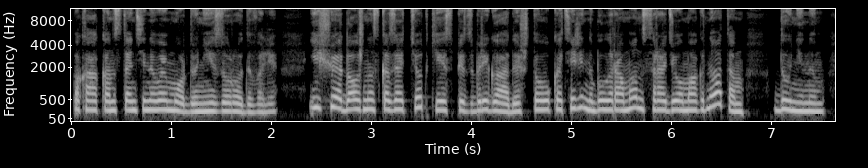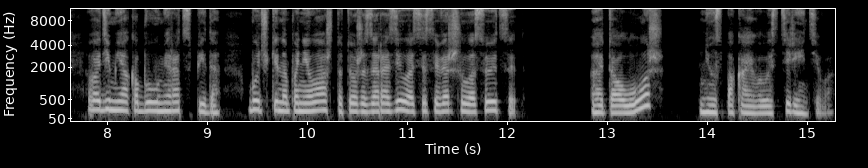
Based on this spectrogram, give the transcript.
пока Константиновой морду не изуродовали. Еще я должна сказать тетке из спецбригады, что у Катерины был роман с радиомагнатом Дуниным. Вадим якобы умер от СПИДа. Бочкина поняла, что тоже заразилась и совершила суицид. «Это ложь?» — не успокаивалась Терентьева.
